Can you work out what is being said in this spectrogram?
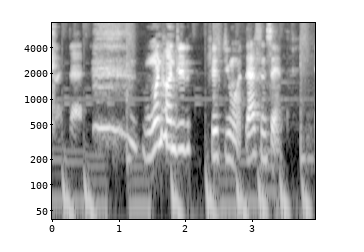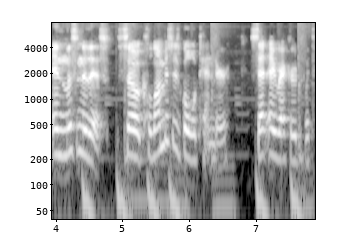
or like that. 151. That's insane. And listen to this. So Columbus's goaltender set a record with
